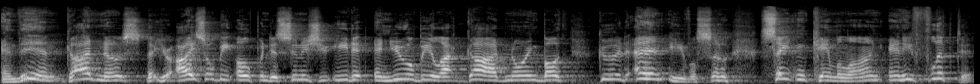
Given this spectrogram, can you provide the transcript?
And then God knows that your eyes will be opened as soon as you eat it, and you will be like God, knowing both good and evil. So Satan came along and he flipped it.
